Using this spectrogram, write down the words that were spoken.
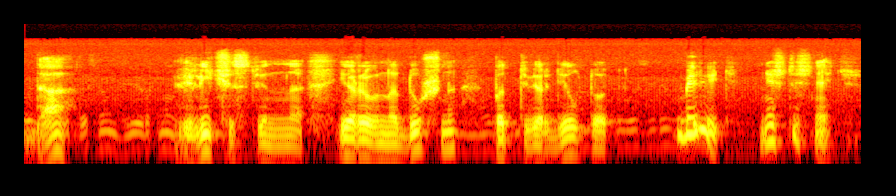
«Да», — величественно и равнодушно подтвердил тот. «Берите, не стесняйтесь».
